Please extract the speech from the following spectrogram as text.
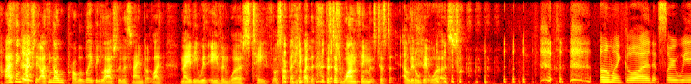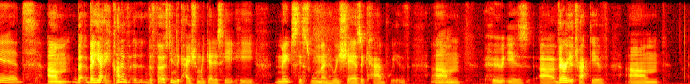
I think actually, I think I would probably be largely the same, but like maybe with even worse teeth or something. like there's just one thing that's just a little bit worse. oh my god, it's so weird. Um, but but yeah, he kind of the first indication we get is he he meets this woman who he shares a cab with, um, who is uh, very attractive, um,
